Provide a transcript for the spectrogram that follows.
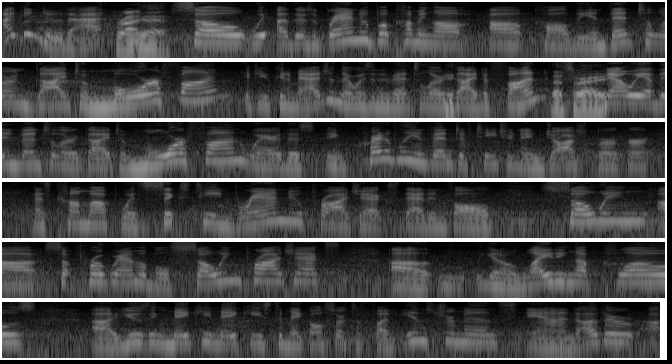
I can do that. Right. Yes. So we, uh, there's a brand new book coming out, out called The Invent to Learn Guide to More Fun. If you can imagine, there was an Invent to Learn Guide to Fun. That's right. Now we have the Invent to Learn Guide to More Fun, where this incredibly inventive teacher named Josh Burker has come up with 16 brand new projects that involve sewing, uh, so programmable sewing projects, uh, you know, lighting up clothes, uh, using makey makeys to make all sorts of fun instruments and other uh,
